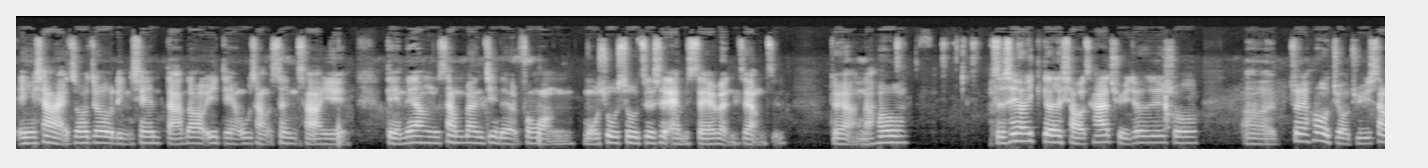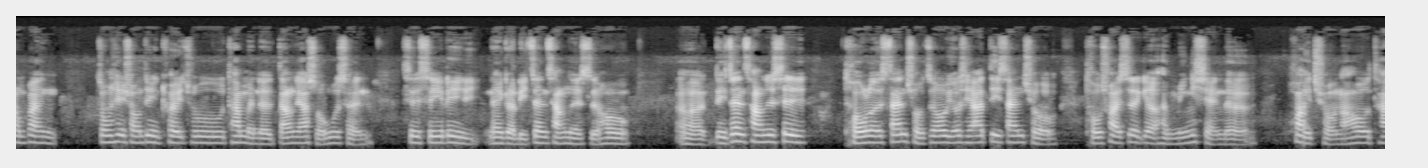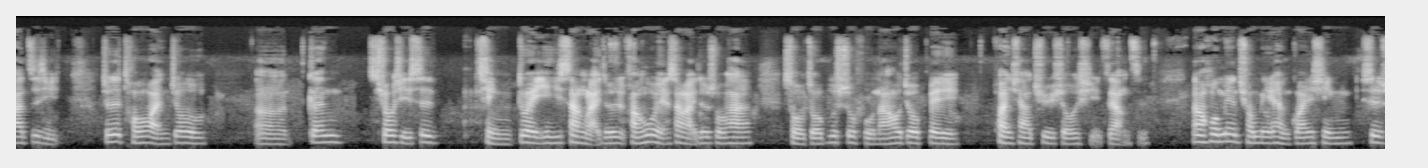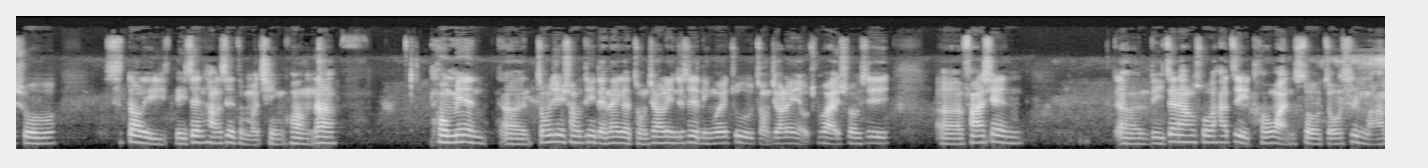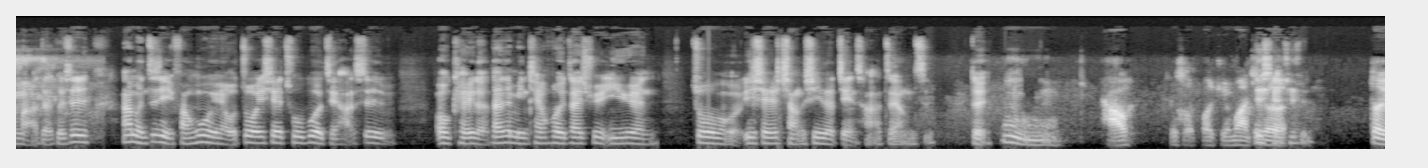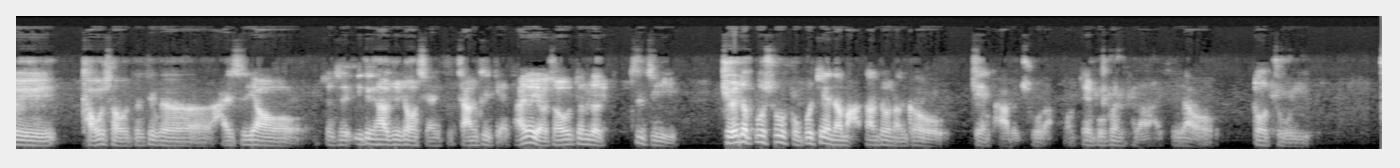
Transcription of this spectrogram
赢下来之后就领先达到一点五场胜差，也点亮上半季的封王魔术数字是 M seven 这样子。对啊，然后只是有一个小插曲，就是说，呃，最后九局上半，中信兄弟推出他们的当家守护神 C C 力那个李正昌的时候。呃，李正昌就是投了三球之后，尤其他第三球投出来是一个很明显的坏球，然后他自己就是投完就，呃，跟休息室请队医上来，就是防护员上来，就说他手肘不舒服，然后就被换下去休息这样子。那后面球迷也很关心，是说，是到底李正昌是怎么情况？那后面呃，中信兄弟的那个总教练就是林威柱总教练有出来说是。呃，发现，呃，李正昌说他自己投完手肘是麻麻的，可是他们自己防护员有做一些初步的检查是 OK 的，但是明天会再去医院做一些详细的检查，这样子。对，嗯，好，谢谢伯君嘛，这个对投手的这个还是要，就是一定要去做详详细检查，因为有时候真的自己觉得不舒服，不见得马上就能够。检查的出来，哦，这部分可能还是要多注意。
